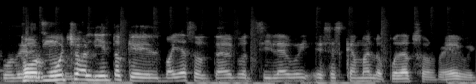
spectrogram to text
poder, por mucho aliento que vaya a soltar Godzilla, güey, esa escama lo puede absorber, güey.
